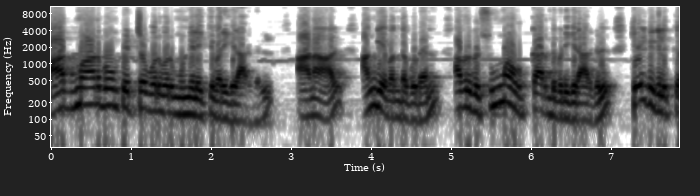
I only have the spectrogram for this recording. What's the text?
ஆத்மானுபவம் பெற்ற ஒருவர் முன்னிலைக்கு வருகிறார்கள். ஆனால் அங்கே வந்தவுடன் அவர்கள் சும்மா உட்கார்ந்து விடுகிறார்கள் கேள்விகளுக்கு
